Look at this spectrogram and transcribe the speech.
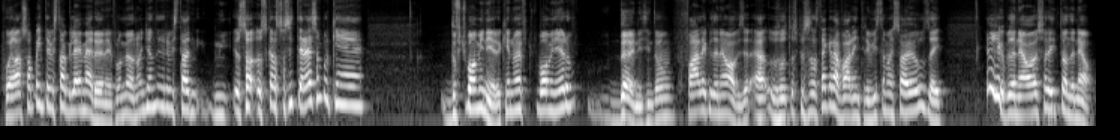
foi lá só para entrevistar o Guilherme Arana. Ele falou: Meu, não adianta entrevistar. Só, os caras só se interessam por quem é do futebol mineiro. Quem não é futebol mineiro, dane-se. Então, fale com o Daniel Alves. As outras pessoas até gravaram a entrevista, mas só eu usei. Eu cheguei pro Daniel Alves e falei: Então, Daniel,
